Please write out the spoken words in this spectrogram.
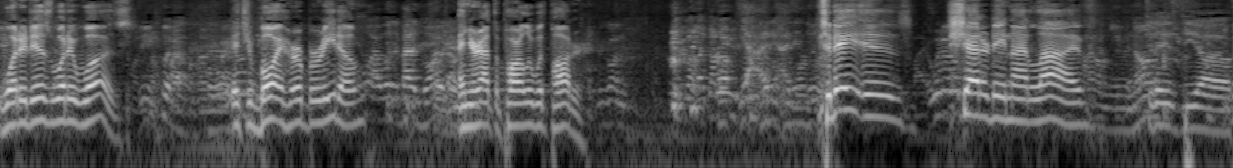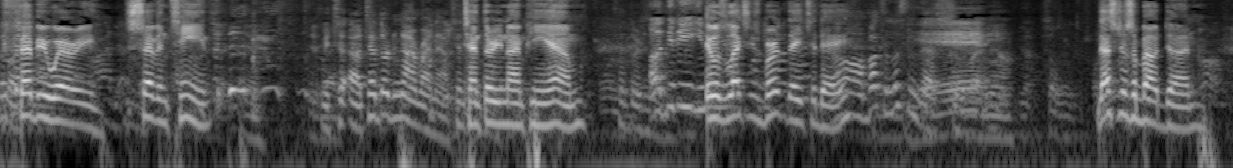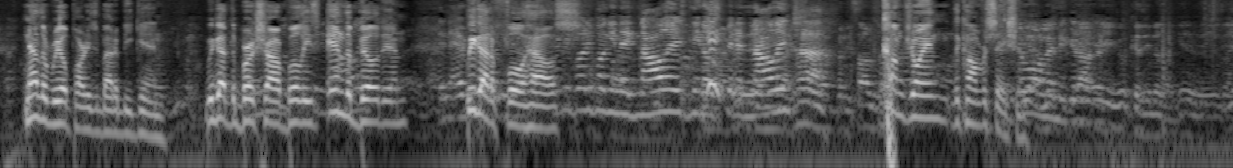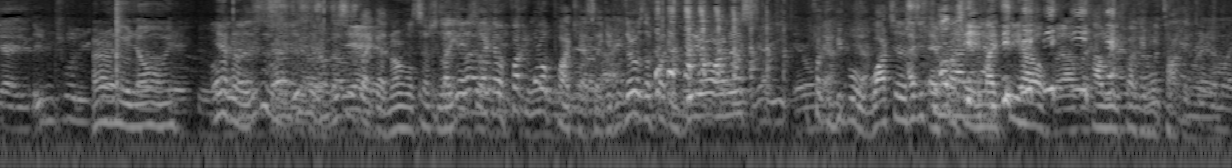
What it is, what it was. It's your boy, Her Burrito, and you're at the parlor with Potter. Today is Saturday Night Live, Today's the uh, February 17th, we t- uh, 10:39 right now. 10:39. 10:39 p.m. 10:39. It was Lexi's birthday today. Oh, I'm about to listen to that shit right now. That's just about done. Now the real party's about to begin. We got the Berkshire Bullies in the building. We got a full house. Everybody fucking acknowledge, you know, spit in knowledge. Come join the conversation. I don't even know me. Yeah, no, this is this is this is like a normal session, like like a fucking real podcast. Like if there was a fucking video on us, fucking people would watch us and fucking like see how how we fucking be talking right now.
